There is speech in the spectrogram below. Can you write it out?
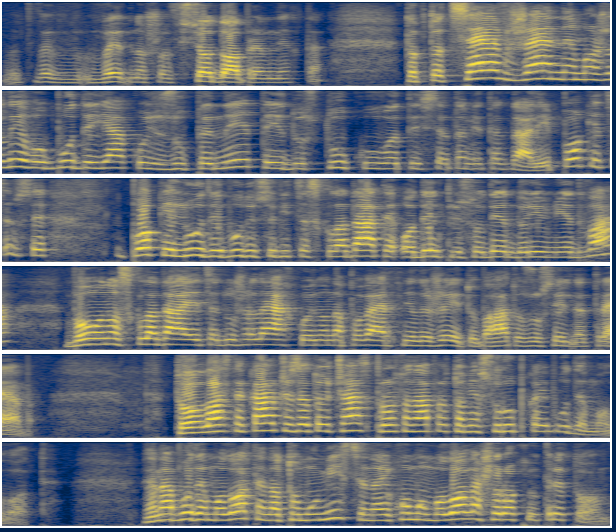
От видно, що все добре в них. Та? Тобто це вже неможливо буде якось зупинити і достукуватися там і так далі. І поки це все поки люди будуть собі це складати 1 плюс 1 дорівнює 2, бо воно складається дуже легко, воно на поверхні лежить, то багато зусиль не треба. То, власне кажучи, за той час просто-напросто м'ясорубка і буде молоти. Вона буде молоти на тому місці, на якому молола ще років три тому.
